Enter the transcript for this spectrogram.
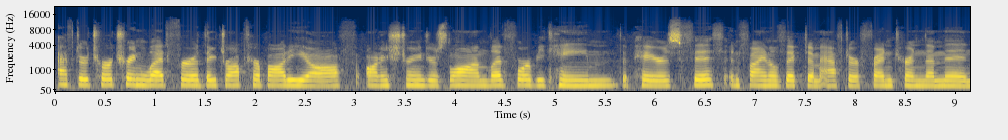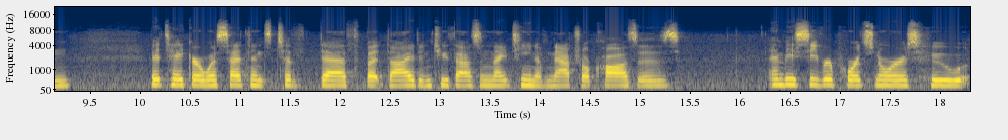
After torturing Ledford, they dropped her body off on a stranger's lawn. Ledford became the pair's fifth and final victim after a friend turned them in. Bittaker was sentenced to death but died in 2019 of natural causes. NBC reports Norris, who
